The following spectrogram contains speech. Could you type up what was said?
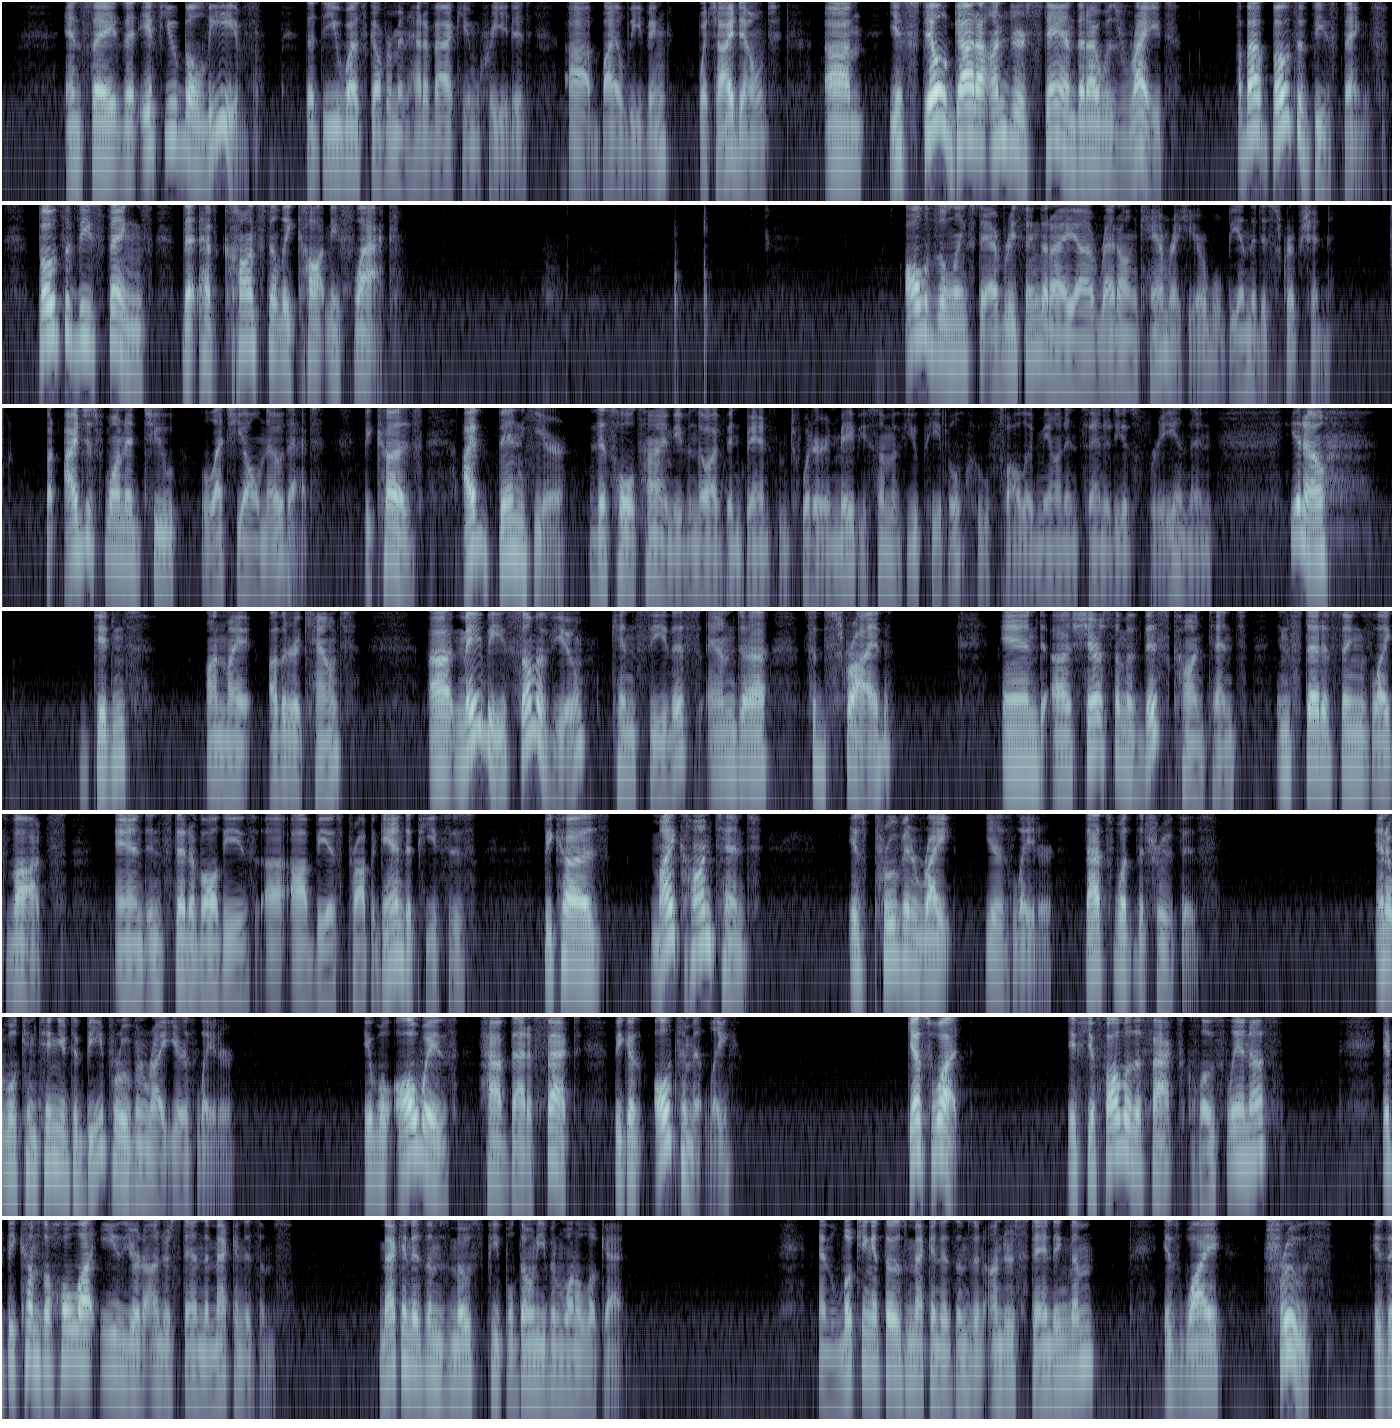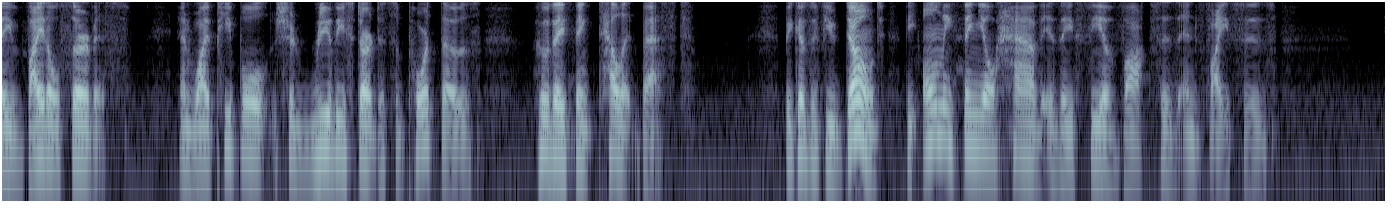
and say that if you believe that the US government had a vacuum created uh, by leaving which I don't um, you still gotta understand that I was right about both of these things. Both of these things that have constantly caught me flack. All of the links to everything that I uh, read on camera here will be in the description. But I just wanted to let y'all know that because I've been here this whole time, even though I've been banned from Twitter, and maybe some of you people who followed me on Insanity is Free and then, you know, didn't on my other account, uh, maybe some of you can see this and uh, subscribe and uh, share some of this content instead of things like Vox and instead of all these uh, obvious propaganda pieces because my content is proven right years later. That's what the truth is. And it will continue to be proven right years later. It will always have that effect because ultimately, guess what? If you follow the facts closely enough, it becomes a whole lot easier to understand the mechanisms. Mechanisms most people don't even want to look at and looking at those mechanisms and understanding them is why truth is a vital service and why people should really start to support those who they think tell it best. Because if you don't, the only thing you'll have is a sea of voxes and vices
